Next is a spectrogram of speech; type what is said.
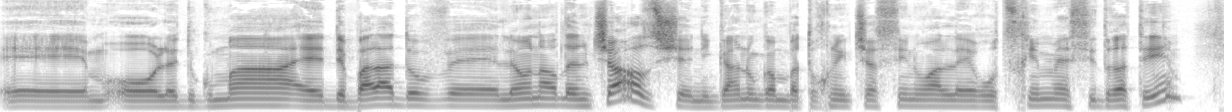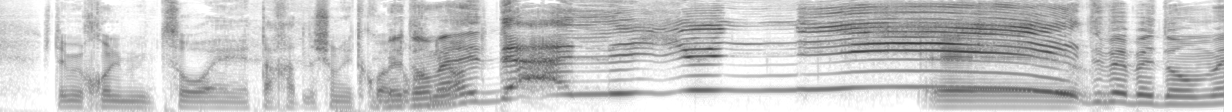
אה, או לדוגמה, אה, The Ballad of Leonard and Charles, שנגענו גם בתוכנית שעשינו על רוצחים סדרתיים, שאתם יכולים למצוא תחת לשונית כל בדומה התוכניות. אה, ובדומה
